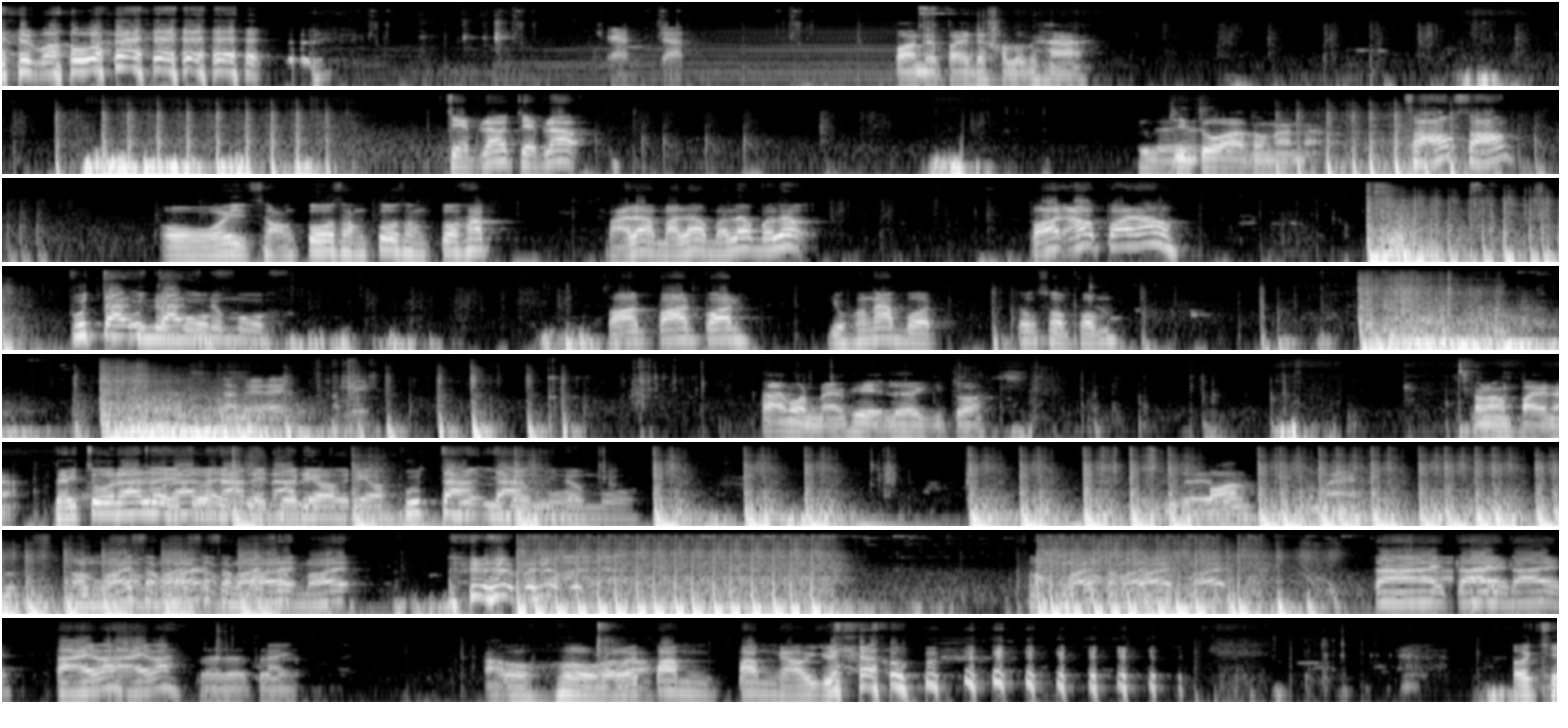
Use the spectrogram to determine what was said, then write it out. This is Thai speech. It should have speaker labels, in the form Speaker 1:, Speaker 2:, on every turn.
Speaker 1: ยมาเว้ย
Speaker 2: แกนจัด
Speaker 3: ปอนเดี๋ยวไปเดี๋ยวขับรถไปหา
Speaker 1: เจ็บแล้วเจ็บแล้ว
Speaker 4: ที่ไหน
Speaker 3: กี่ตัวตรงนั้นอะ
Speaker 1: สองสองโอ้ยสองตัวสองตัวสองตัวครับ มาแล้วมาแล้วมาแล้วมาแล้วปอนเอาปอนเอาพุตังอินโนมูปอนปอนปอนอยู่ข้างหน้าโบสถ์ตรงศพผม
Speaker 3: ตายหมดไหมพี่เหลือกี่ตัวกำลังไปน่ะ
Speaker 1: เหลืออกตัวนั้นเลยตัวนั้นเลยตัวเดียวพุตังอินโนมู
Speaker 4: ที่ไหน
Speaker 3: ปอ
Speaker 4: วะ
Speaker 3: นตรงไหน
Speaker 1: สองร้อยสองร้อยสองร้อยสองร้อยสองร้อยสองร้อยตายตายตายตายปะตายปะ
Speaker 4: ตายแล้วตายแล้ว
Speaker 3: อ้าว
Speaker 1: โอ้โหปั๊มปั๊มเหงาอีกแล้ว โอเค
